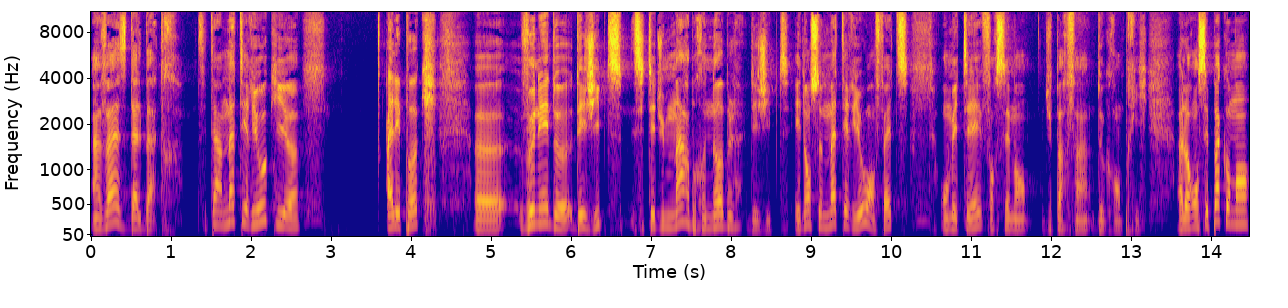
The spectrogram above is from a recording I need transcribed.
un vase d'albâtre. C'était un matériau qui, euh, à l'époque, euh, venait d'Égypte. C'était du marbre noble d'Égypte. Et dans ce matériau, en fait, on mettait forcément du parfum de grand prix. Alors on ne sait pas comment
